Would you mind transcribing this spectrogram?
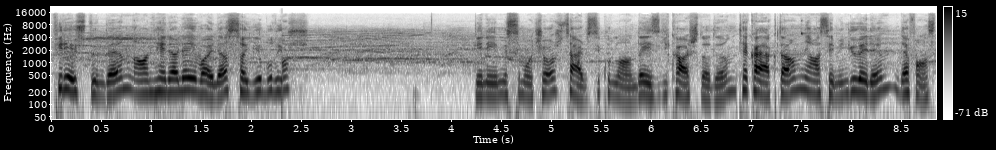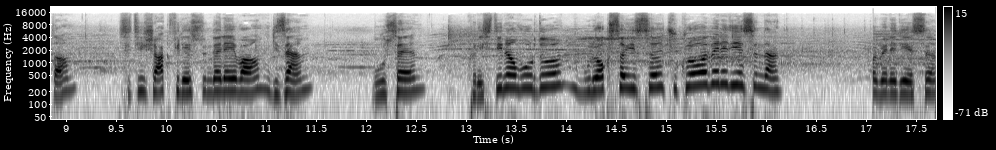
File üstünde Angela Leyva ile sayıyı buluyor. Deneyimli smaçör servisi kullandı. Ezgi karşıladı. Tek ayakta Yasemin Güveli. Defansta. Stişak file üstünde Leyva. Gizem. Buse. Kristina vurdu. Blok sayısı Çukurova Belediyesi'nden. Belediyesi.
